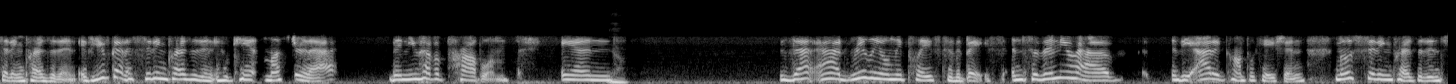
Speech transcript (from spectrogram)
sitting president. If you've got a sitting president who can't muster that, then you have a problem. And that ad really only plays to the base. And so then you have the added complication. Most sitting presidents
